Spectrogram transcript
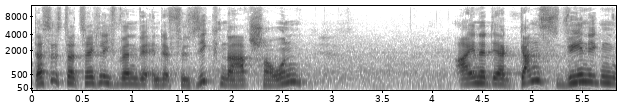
Das ist tatsächlich, wenn wir in der Physik nachschauen, eine der ganz wenigen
